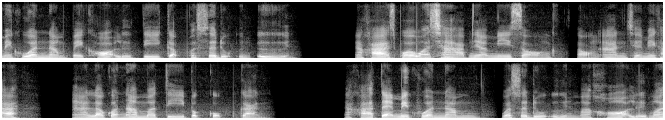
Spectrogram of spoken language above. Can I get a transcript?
ไม่ควรนำไปเคาะหรือตีกับวัสดุอื่นๆนะคะ เพราะว่าฉาบเนี่ยมีสองสองอันใช่ไหมคะนะเราก็นำมาตีประกบกันนะคะ แต่ไม่ควรนำวัสดุอื่นมาเคาะหรือมา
